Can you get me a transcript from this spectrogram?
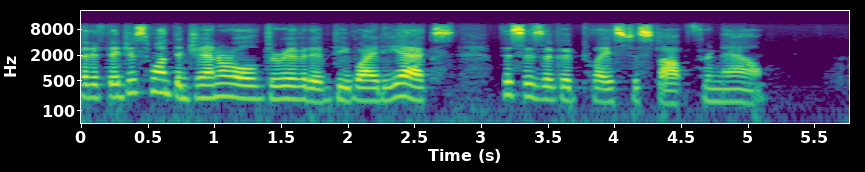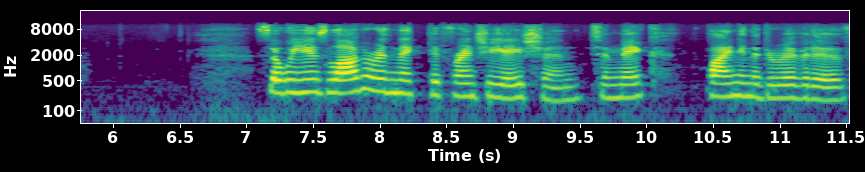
But if they just want the general derivative dy dx, this is a good place to stop for now. So we use logarithmic differentiation to make finding the derivative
